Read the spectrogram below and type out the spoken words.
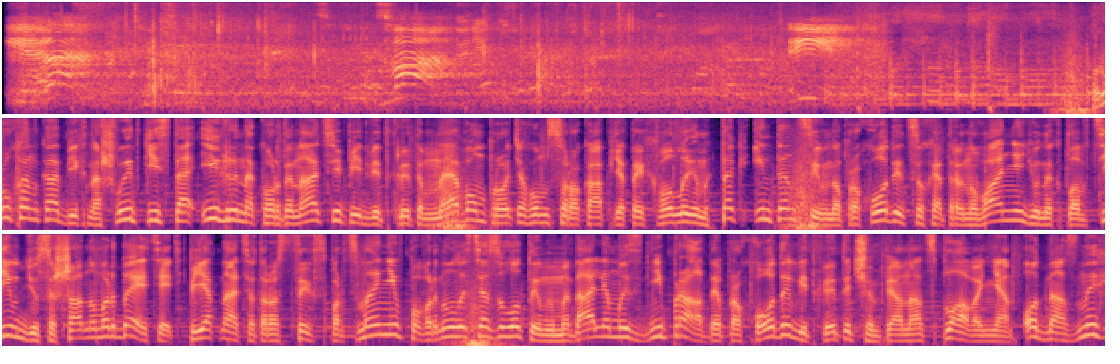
Раз, два, три, Руханка, біг на швидкість та ігри на координацію під відкритим небом протягом 45 хвилин. Так інтенсивно проходить сухе тренування юних плавців ДЮСШ номер 10. 15 з цих спортсменів повернулися золотими медалями з Дніпра, де проходив відкритий чемпіонат з плавання. Одна з них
